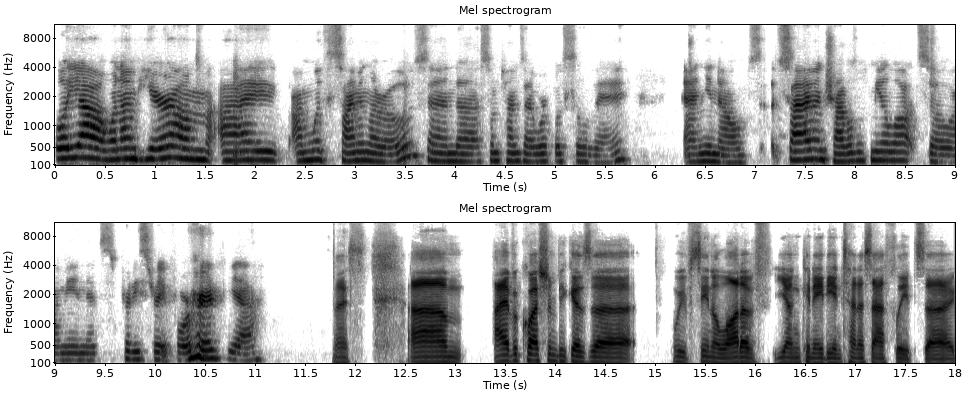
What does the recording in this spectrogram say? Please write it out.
Well, yeah, when I'm here, um, I I'm with Simon LaRose, and uh, sometimes I work with Sylvain. And you know, Simon travels with me a lot, so I mean, it's pretty straightforward. yeah. Nice. Um, I have a question because uh, we've seen a lot of young Canadian tennis athletes uh,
